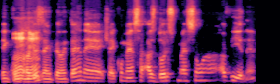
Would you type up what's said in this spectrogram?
tem que comprar uhum. desenho pela internet, aí começa, as dores começam a, a vir, né?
